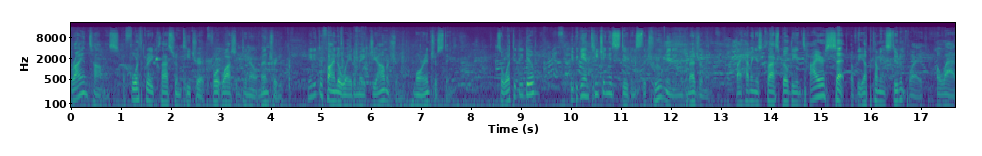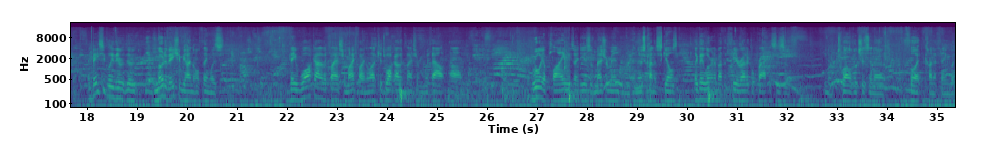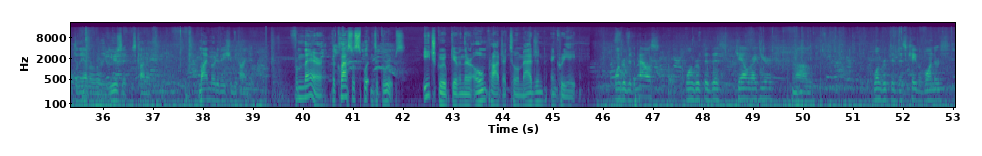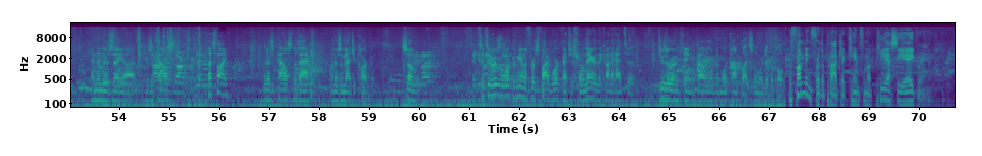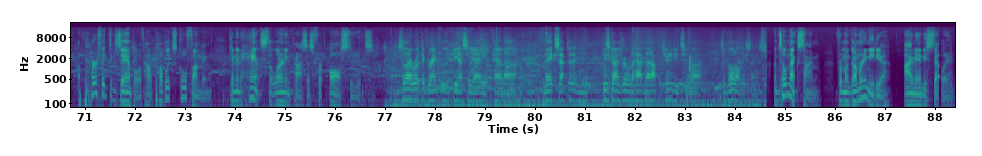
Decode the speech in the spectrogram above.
Ryan Thomas, a fourth grade classroom teacher at Fort Washington Elementary, needed to find a way to make geometry more interesting. So, what did he do? He began teaching his students the true meaning of measurement by having his class build the entire set of the upcoming student play, Aladdin. And basically, the, the motivation behind the whole thing was they walk out of the classroom. I find a lot of kids walk out of the classroom without um, really applying these ideas of measurement and, those kind of skills. Like they learn about the theoretical practices of, you know, 12 inches in a foot kind of thing, but do they ever really use it? Was kind of my motivation behind it. From there, the class was split into groups each group given their own project to imagine and create. One group did the palace, one group did this jail right here, mm-hmm. um, one group did this cave of wonders, and then there's a uh, there's a palace. That's fine. And there's a palace in the back, and there's a magic carpet. So since they were able to work with me on the first five workbenches, from there they kind of had to do their own thing. It got a little bit more complex, a little more difficult. The funding for the project came from a PSEA grant a perfect example of how public school funding can enhance the learning process for all students. So then I wrote the grant for the PSEA, and uh, they accepted it, and these guys were able to have that opportunity to uh, to build all these things. Until next time, from Montgomery Media, I'm Andy Stettler.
